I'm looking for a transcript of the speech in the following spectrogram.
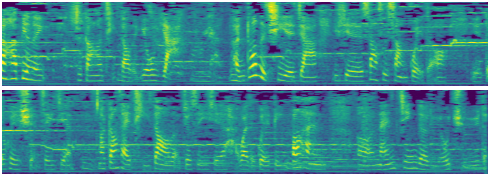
让它变得就刚刚提到的优雅。优雅，很多的企业家，一些上市上柜的啊。也都会选这一间。嗯，那刚才提到了，就是一些海外的贵宾，包含呃南京的旅游局的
